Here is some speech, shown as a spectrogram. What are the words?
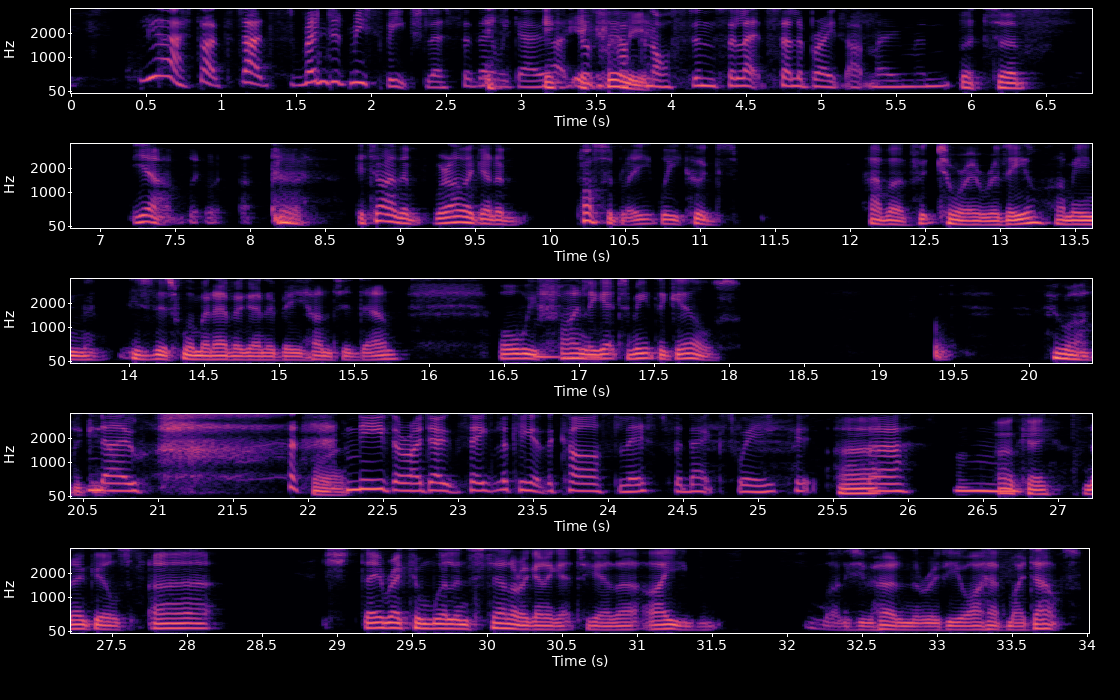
Yeah, that's that's rendered me speechless. So there we go. That it, doesn't happen often. So let's celebrate that moment. But uh, yeah, it's either we're either going to possibly we could have a Victoria reveal. I mean, is this woman ever going to be hunted down, or we finally mm. get to meet the girls? Who are the girls? No. Right. Neither, I don't think. Looking at the cast list for next week, it's Uh, uh, mm. Okay, no girls. Uh, they reckon Will and Stella are going to get together. I, well, as you've heard in the review, I have my doubts.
